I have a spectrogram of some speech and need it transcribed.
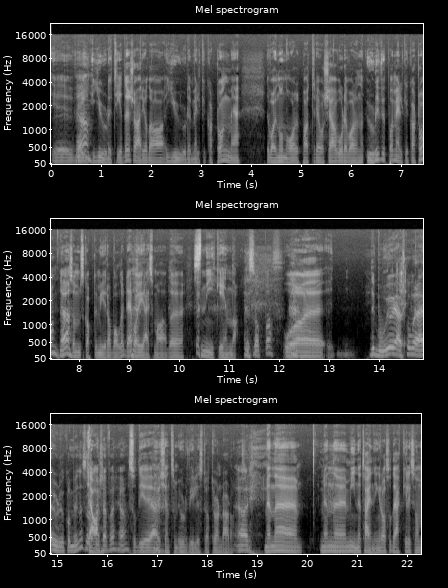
Eh, ved Ja. juletider så er det jo da julemelkekartong med Det var jo noen år, et par-tre år siden hvor det var en ulv på en melkekartong Ja. som skapte mye rabalder. Det var jo jeg som hadde sniket inn, da. Såpass. Og Du bor jo i Aurskog, hvor det er ulvekommune, så det er Ja. kanskje derfor. Ja. Så de er jo kjent som ulveillustratøren der, da. Ja, Men, eh, men uh, mine tegninger altså, det er ikke liksom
